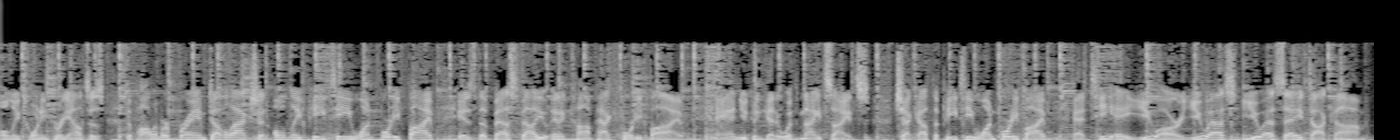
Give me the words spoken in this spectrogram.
Only 23 ounces. The polymer frame, double action, only PT-145 is the best value in a compact 45. And you can get it with night sights. Check out the PT-145 at TAURUSUSA.com.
